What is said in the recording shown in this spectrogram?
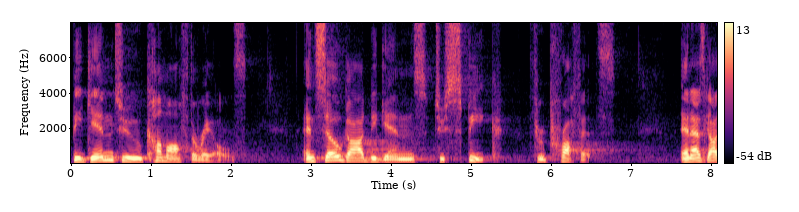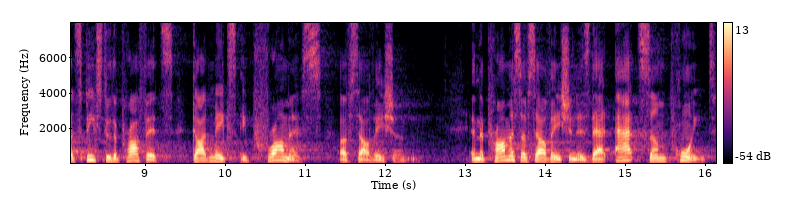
begin to come off the rails. And so God begins to speak through prophets. And as God speaks through the prophets, God makes a promise of salvation. And the promise of salvation is that at some point,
